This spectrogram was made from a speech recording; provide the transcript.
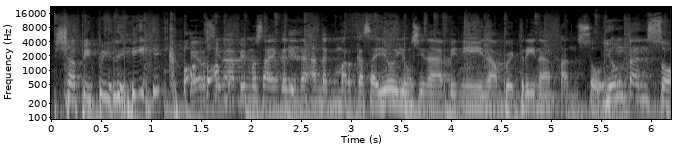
Siya pipiliin ko. Pero sinabi mo sa akin kanina, ang nagmarka sa'yo, yung sinabi ni number 3 na tanso. Yung tanso.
